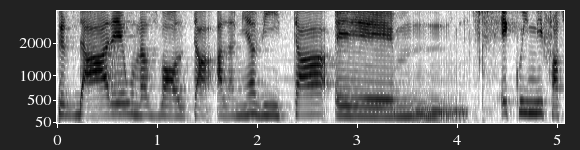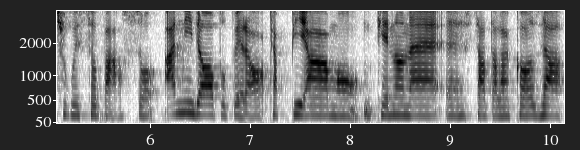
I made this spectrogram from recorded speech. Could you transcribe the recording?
per dare una svolta alla mia vita e, e quindi faccio questo passo. Anni dopo però capiamo che non è eh, stata la cosa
